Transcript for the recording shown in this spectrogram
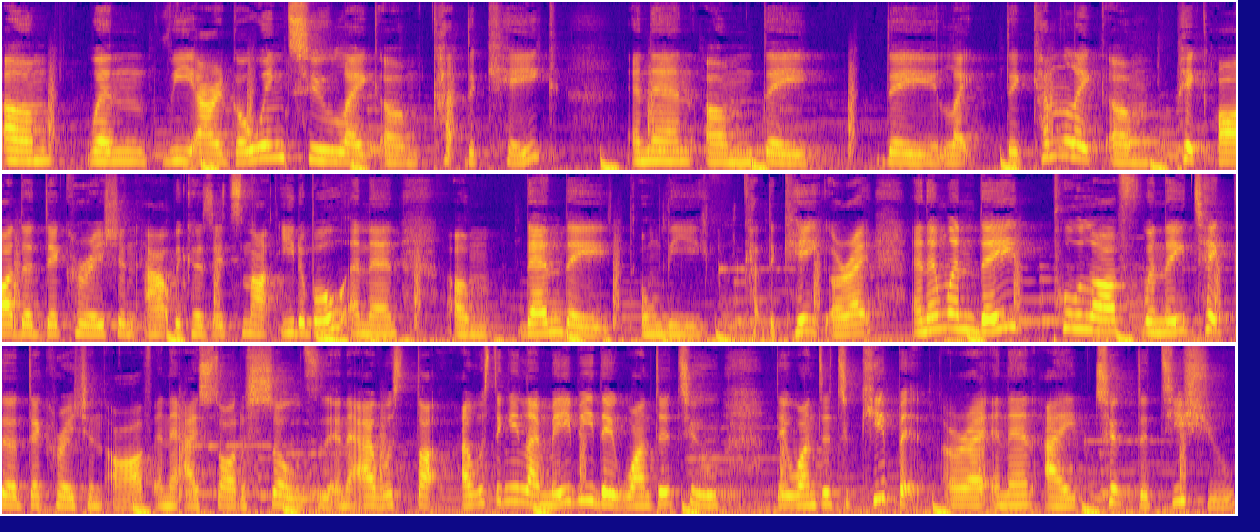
um when we are going to like um cut the cake and then um they they like they kind of like um, pick all the decoration out because it's not eatable. And then um, then they only cut the cake all right and then when they pull off when they take the decoration off and then i saw the souls and i was thought i was thinking like maybe they wanted to they wanted to keep it all right and then i took the tissue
